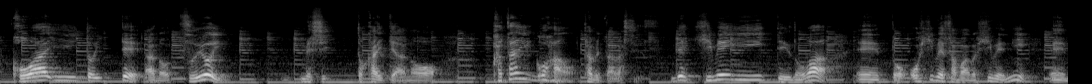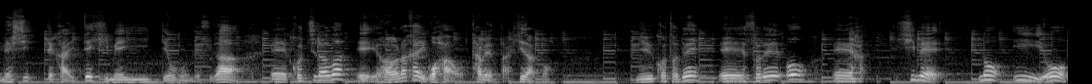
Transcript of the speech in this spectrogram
「怖い」と言ってあの強い飯と書いてあの硬いご飯を食べたらしいです。で姫いいっていうのは、えーと、お姫様の姫に、えー、飯って書いて姫いいって呼ぶんですが、えー、こちらは、えー、柔らかいご飯を食べた日だということで、えー、それを、えー、姫の「いい」を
